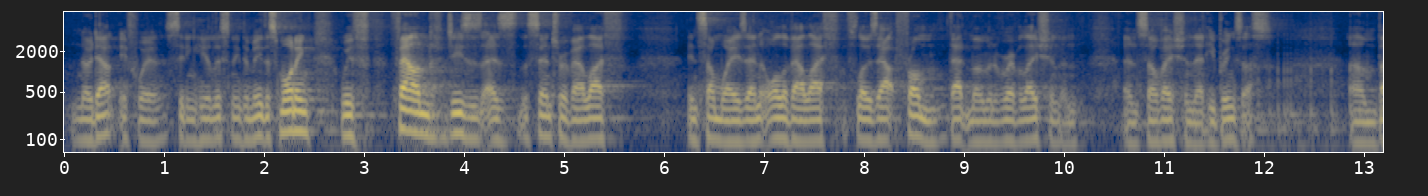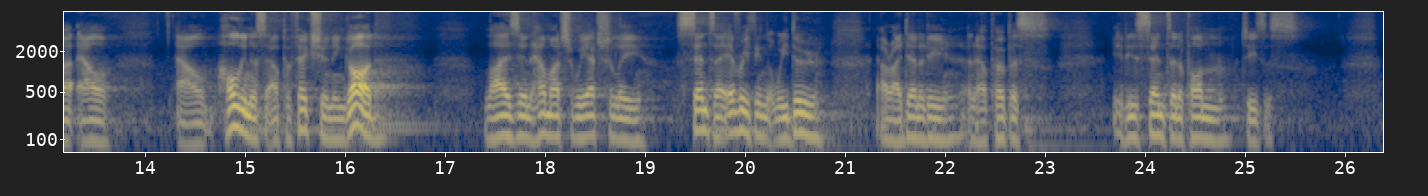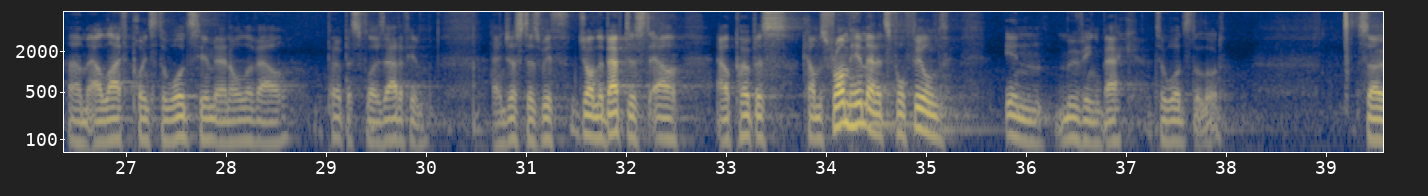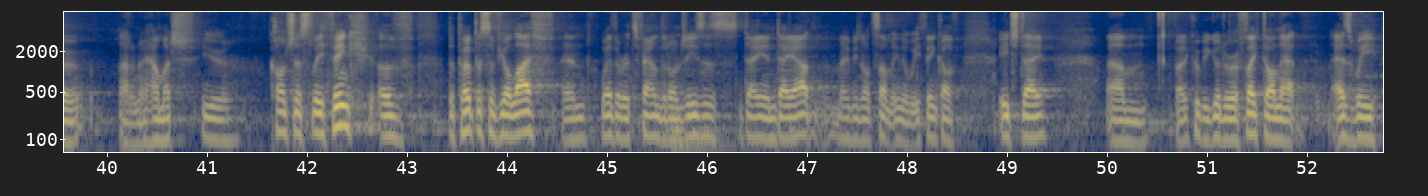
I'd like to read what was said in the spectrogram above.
no doubt, if we're sitting here listening to me this morning, we've found Jesus as the center of our life in some ways, and all of our life flows out from that moment of revelation and, and salvation that he brings us. Um, but our, our holiness, our perfection in God, lies in how much we actually center everything that we do, our identity and our purpose it is centered upon Jesus. Um, our life points towards him, and all of our purpose flows out of him. And just as with John the Baptist, our, our purpose comes from him and it's fulfilled in moving back towards the Lord. So, I don't know how much you consciously think of the purpose of your life and whether it's founded on Jesus day in, day out. Maybe not something that we think of each day, um, but it could be good to reflect on that as we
